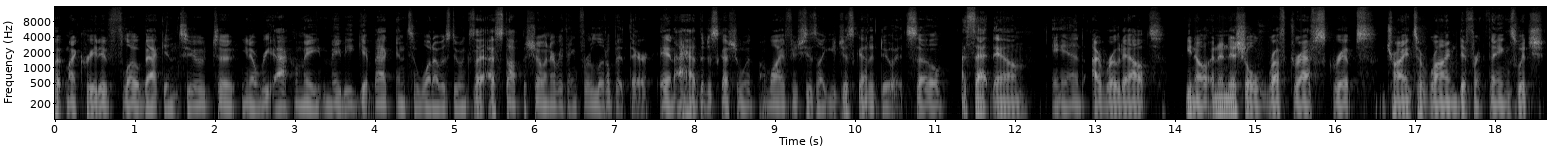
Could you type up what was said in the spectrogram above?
put my creative flow back into to you know reacclimate maybe get back into what i was doing because I, I, stopped the show and everything for a little bit there and i had the discussion with my wife and she's like you just got to do it so i sat down and i wrote out you know an initial rough draft script trying to rhyme different things which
